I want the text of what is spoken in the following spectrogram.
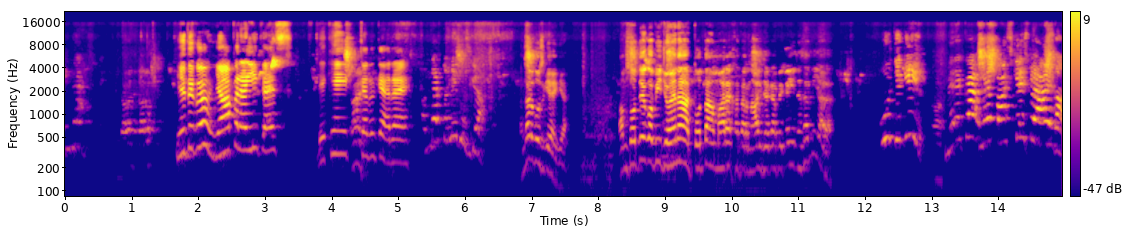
निकालो निकालो ये देखो यहाँ पर आइए गाइस देखें कर क्या रहा है. अंदर तो नहीं घुस गया अंदर घुस गया क्या? हम तोते को अभी जो है ना तोता हमारे खतरनाक जगह पे कहीं नज़र नहीं आ रहा। पूछ देखी हाँ। मेरे का मेरे पास केस पे आएगा.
